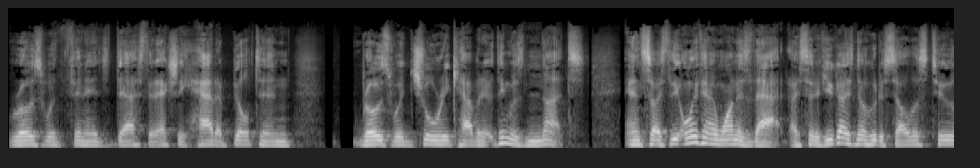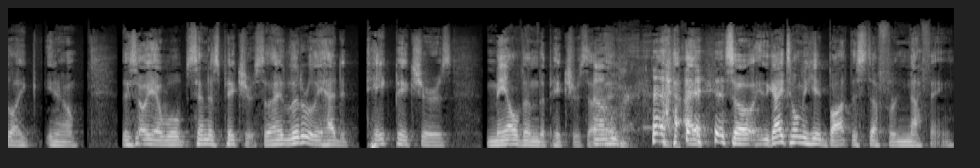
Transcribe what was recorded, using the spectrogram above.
rosewood thin edge desk that actually had a built-in rosewood jewelry cabinet. The thing was nuts. And so I said, "The only thing I want is that." I said, "If you guys know who to sell this to, like you know," they said, "Oh yeah, well send us pictures." So I literally had to take pictures. Mail them the pictures of Oh. it. I, so the guy told me he had bought this stuff for nothing.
